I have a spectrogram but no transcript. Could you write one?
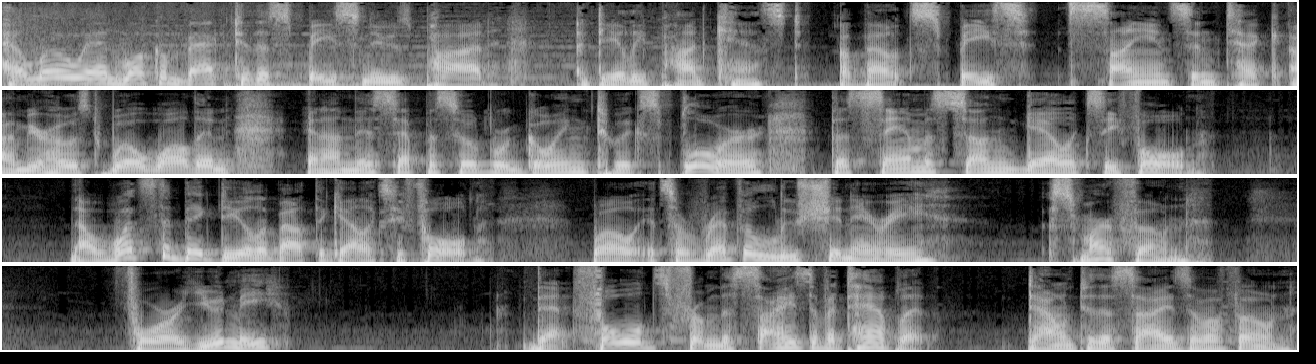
Hello and welcome back to the Space News Pod, a daily podcast about space, science, and tech. I'm your host, Will Walden, and on this episode, we're going to explore the Samsung Galaxy Fold. Now, what's the big deal about the Galaxy Fold? Well, it's a revolutionary smartphone for you and me that folds from the size of a tablet down to the size of a phone,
